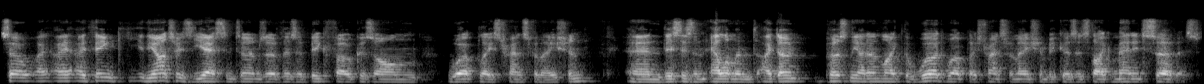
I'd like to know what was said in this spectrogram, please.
So I, I think the answer is yes. In terms of there's a big focus on workplace transformation, and this is an element. I don't personally, I don't like the word workplace transformation because it's like managed service.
